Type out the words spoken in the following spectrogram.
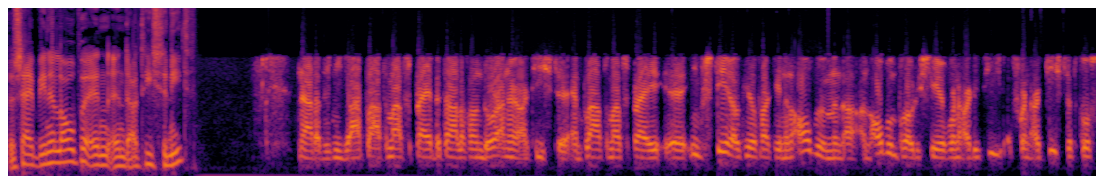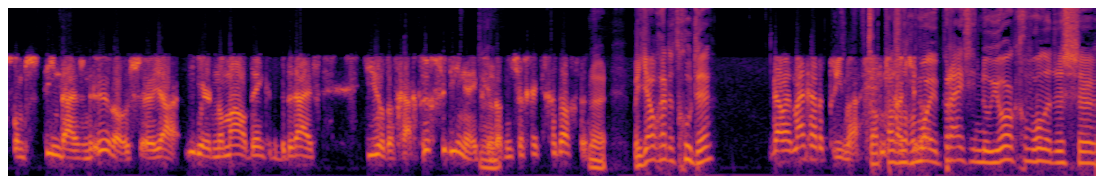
zij binnenlopen en, en de artiesten niet? Nou, dat is niet waar. Platenmaatschappijen betalen gewoon door aan hun artiesten. En platenmaatschappijen uh, investeren ook heel vaak in een album. Een, een album produceren voor een, artiest, voor een artiest, dat kost soms 10.000 euro's. Uh, ja, ieder normaal denkend bedrijf, die wil dat graag terugverdienen. Ik vind dat niet zo'n gekke gedachte. Nee. Met jou gaat het goed, hè? Nou, met mij gaat het prima. Dat was nog een mooie prijs in New York gewonnen, dus... Uh...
